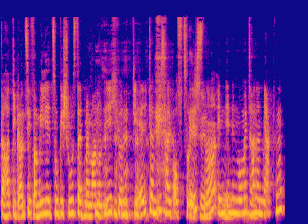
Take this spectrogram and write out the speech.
Da hat die ganze Familie zugeschustert, mein Mann und ich und die Eltern, wie es halt oft so Sehr ist ne, in, in den momentanen ja. Märkten.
